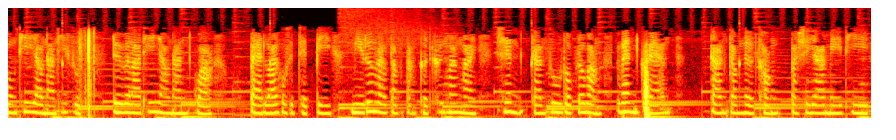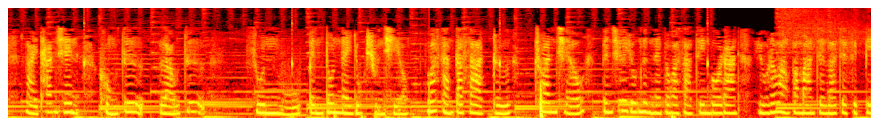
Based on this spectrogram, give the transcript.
วงศ์ที่ยาวนานที่สุด โดยเวลาที่ยาวนานกว่า 867 ปี มีเรื่องราวต่างๆ เกิดขึ้นมากมาย เช่น การสู้รบระหว่างแว่นแคว้น การกำเนิดของปัชญาเมธี หลายท่านเช่น ขงจื้อ เหลาจื้อ ซุนหวูเป็นต้นในยุคชุนเฉียววสันตศาสตร์หรือทรันเฉียวเป็นชื่อยุคหนึ่งในประวัติศาสตร์จีนโบราณ อยู่ระหว่างประมาณ 770 ปี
